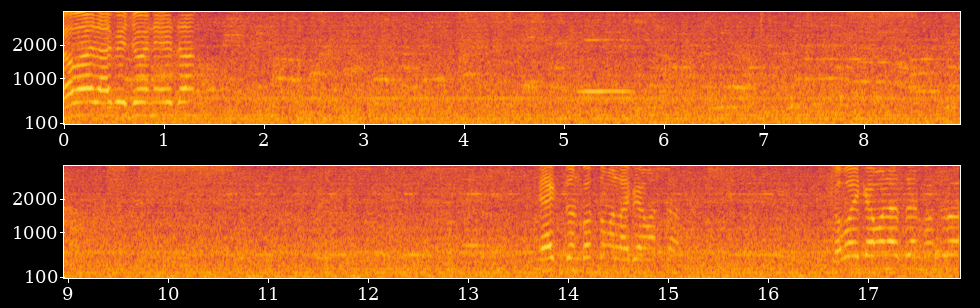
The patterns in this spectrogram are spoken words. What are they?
সবাই লাইভে জয়েন হয়ে যান। একজন বর্তমান লাইভে আমার। সবাই কেমন আছেন বন্ধুরা?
